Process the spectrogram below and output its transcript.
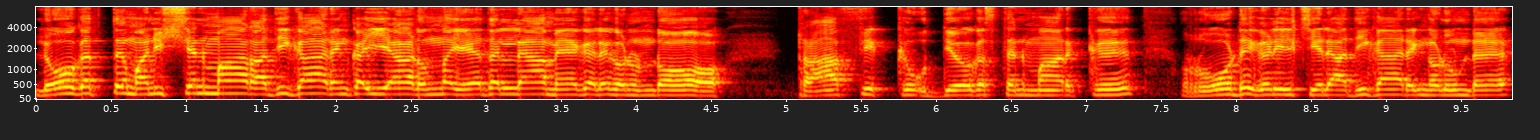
ലോകത്ത് മനുഷ്യന്മാർ അധികാരം കൈയാടുന്ന ഏതെല്ലാം മേഖലകളുണ്ടോ ട്രാഫിക് ഉദ്യോഗസ്ഥന്മാർക്ക് റോഡുകളിൽ ചില അധികാരങ്ങളുണ്ട്.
